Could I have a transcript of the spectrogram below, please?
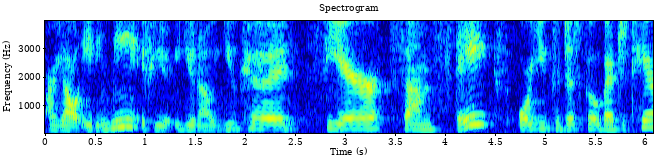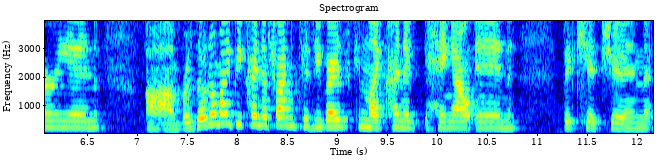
are y'all eating meat? If you, you know, you could sear some steaks or you could just go vegetarian. Um, risotto might be kind of fun because you guys can like kind of hang out in the kitchen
